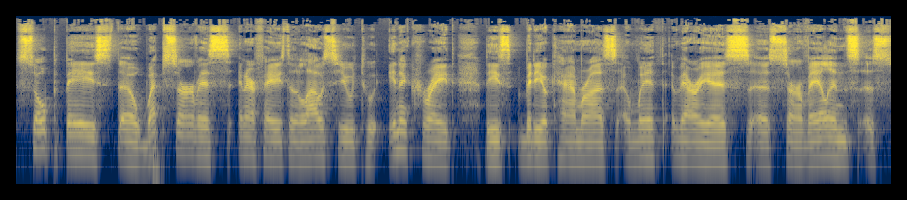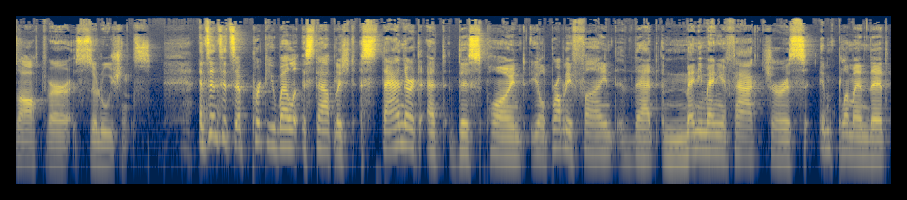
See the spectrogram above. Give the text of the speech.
SOAP based uh, web service interface that allows you to integrate these video cameras with various uh, surveillance uh, software solutions. And since it's a pretty well established standard at this point, you'll probably find that many manufacturers implement it,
